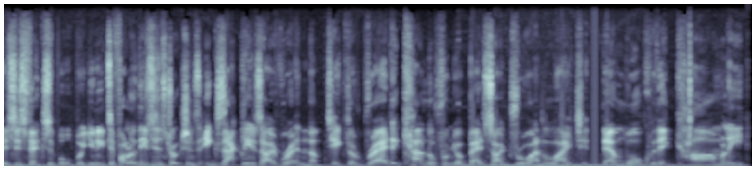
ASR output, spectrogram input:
This is fixable, but you need to follow these instructions exactly as I've written them. Take the red candle from your bedside drawer and light it. Then walk with it calmly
